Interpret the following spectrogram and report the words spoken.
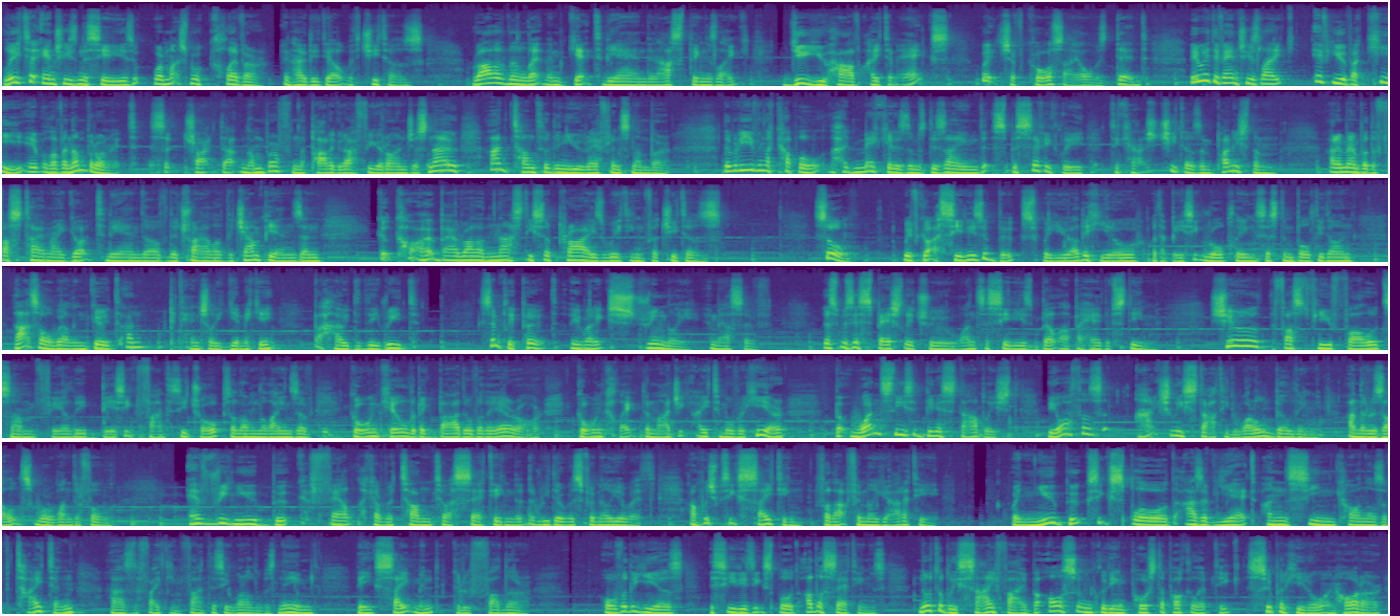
Later entries in the series were much more clever in how they dealt with cheaters. Rather than let them get to the end and ask things like, Do you have item X? which of course I always did, they would have entries like, if you have a key, it will have a number on it. Subtract that number from the paragraph you're on just now and turn to the new reference number. There were even a couple that had mechanisms designed specifically to catch cheaters and punish them. I remember the first time I got to the end of the Trial of the Champions and got caught out by a rather nasty surprise waiting for cheaters. So, We've got a series of books where you are the hero with a basic role playing system bolted on. That's all well and good and potentially gimmicky, but how did they read? Simply put, they were extremely immersive. This was especially true once a series built up ahead of Steam. Sure, the first few followed some fairly basic fantasy tropes along the lines of go and kill the big bad over there or go and collect the magic item over here, but once these had been established, the authors actually started world building, and the results were wonderful. Every new book felt like a return to a setting that the reader was familiar with, and which was exciting for that familiarity. When new books explored as of yet unseen corners of Titan, as the fighting fantasy world was named, the excitement grew further. Over the years, the series explored other settings, notably sci fi, but also including post apocalyptic, superhero, and horror.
